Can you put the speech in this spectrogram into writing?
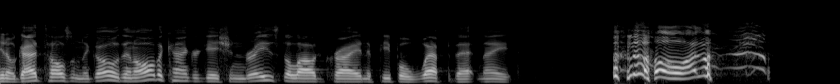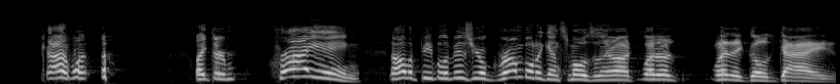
You know, God tells them to go. Then all the congregation raised a loud cry, and the people wept that night. no, I don't. God, what? like they're crying. And all the people of Israel grumbled against Moses. And they're like, what are, what are those guys?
